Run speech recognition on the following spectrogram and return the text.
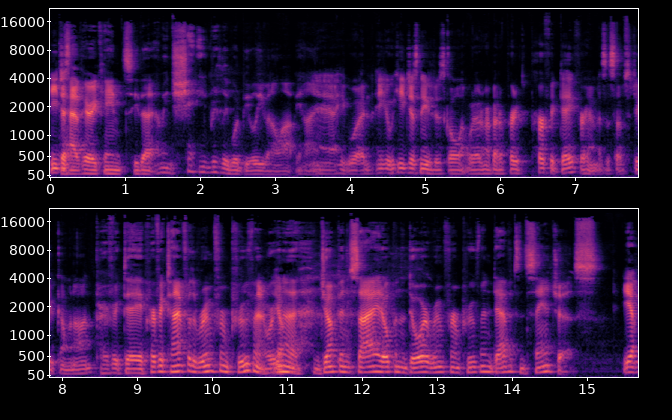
He to just have Harry Kane see that. I mean, shit, he really would be leaving a lot behind. Yeah, he would. He, he just needed his goal. It would have been a pretty perfect day for him as a substitute coming on. Perfect day, perfect time for the room for improvement. We're Yep. gonna jump inside, open the door, room for improvement. Davinson Sanchez. Yeah,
